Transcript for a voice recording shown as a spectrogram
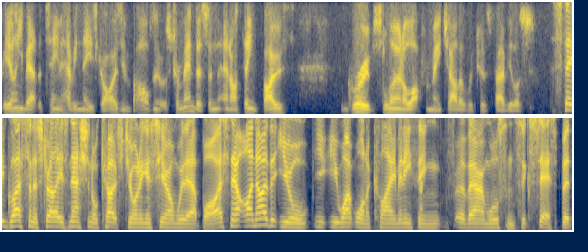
feeling about the team having these guys involved, and it was tremendous. And and I think both groups learn a lot from each other, which was fabulous. Steve Glasson, Australia's national coach, joining us here on Without Bias. Now, I know that you'll you, you won't want to claim anything of Aaron Wilson's success, but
